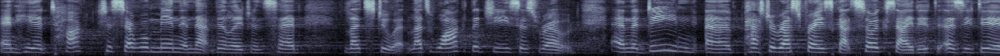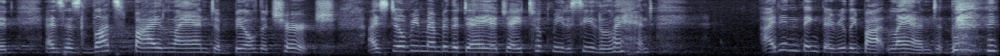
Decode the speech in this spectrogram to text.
and he had talked to several men in that village and said, Let's do it. Let's walk the Jesus road. And the dean, uh, Pastor Russ Fraze, got so excited as he did and says, Let's buy land to build a church. I still remember the day Aje took me to see the land. I didn't think they really bought land. the,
